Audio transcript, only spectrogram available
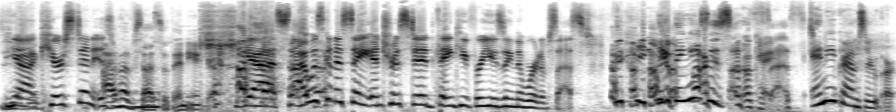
yeah, Kirsten is. I'm obsessed with Enneagram. yes, I was gonna say interested. Thank you for using the word obsessed. the thing is, is okay. Enneagrams are, are.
